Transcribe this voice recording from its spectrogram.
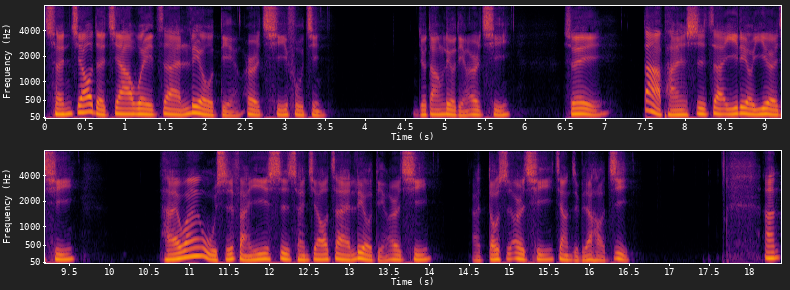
成交的价位在六点二七附近，你就当六点二七。所以大盘是在一六一二七，台湾五十反一是成交在六点二七。啊，都是二七这样子比较好记。啊，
